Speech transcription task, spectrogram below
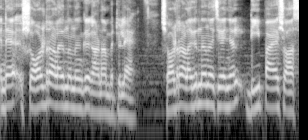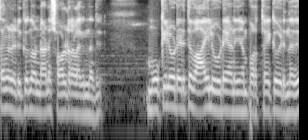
എന്റെ ഷോൾഡർ അളകുന്നത് നിങ്ങൾക്ക് കാണാൻ പറ്റും അല്ലേ ഷോൾഡർ അളകുന്നതെന്ന് വെച്ച് കഴിഞ്ഞാൽ ഡീപ്പായ ശ്വാസങ്ങൾ എടുക്കുന്നതുകൊണ്ടാണ് ഷോൾഡർ അളകുന്നത്. മൂക്കിലൂടെ എടുത്ത് വായിലൂടെയാണ് ഞാൻ പുറത്തേക്ക് വിടുന്നത്.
